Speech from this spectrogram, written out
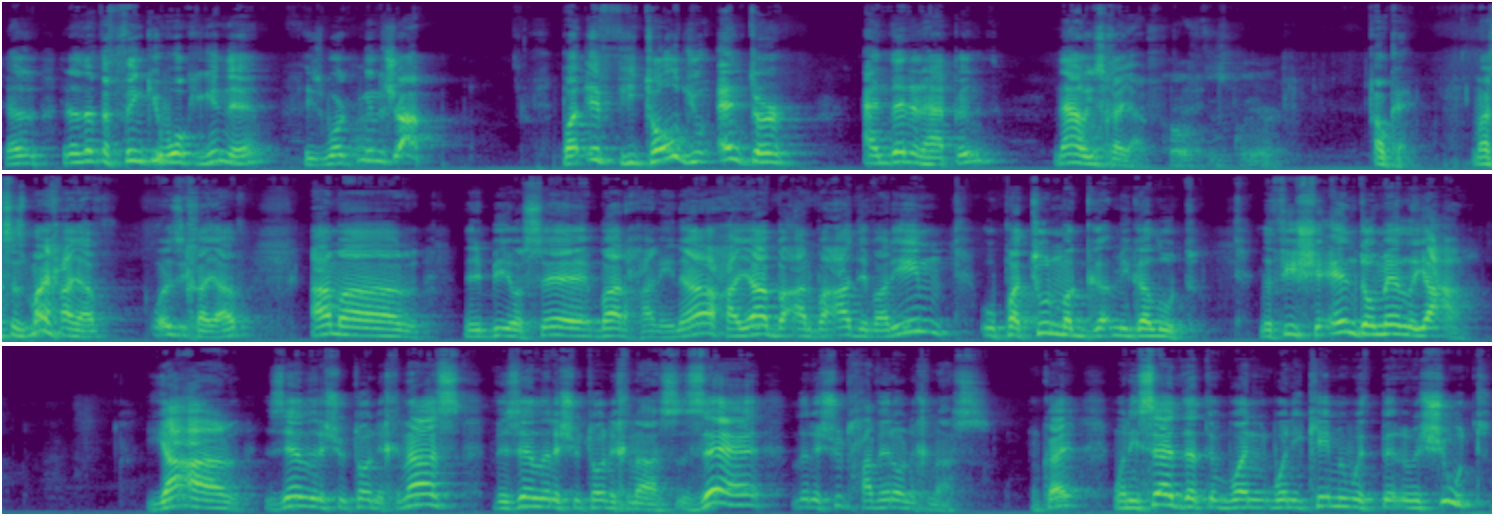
He doesn't, he doesn't have to think you're walking in there. He's working in the shop. But if he told you enter and then it happened, now he's chayav. Coast is clear. Okay. Now it says, my chayav. What is he chayav? Amar Rabbi Yosef bar Hanina, chayav ba'arba'a devarim, upatur mag- migalut. לפי שאין דומה ליער. יער זה לרשותו נכנס, וזה לרשותו נכנס. זה לרשות חברו נכנס. Okay? When he said that when, when he came in with reshut,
